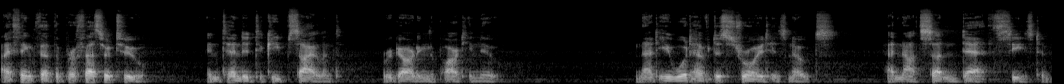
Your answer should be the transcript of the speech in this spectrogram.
I think that the professor, too, intended to keep silent regarding the part he knew, and that he would have destroyed his notes had not sudden death seized him.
